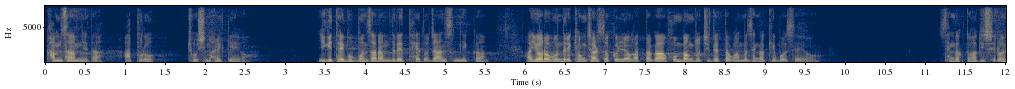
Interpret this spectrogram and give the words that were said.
감사합니다. 앞으로 조심할게요. 이게 대부분 사람들의 태도지 않습니까? 아, 여러분들이 경찰서 끌려갔다가 훈방 조치 됐다고 한번 생각해 보세요. 생각도 하기 싫어요.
